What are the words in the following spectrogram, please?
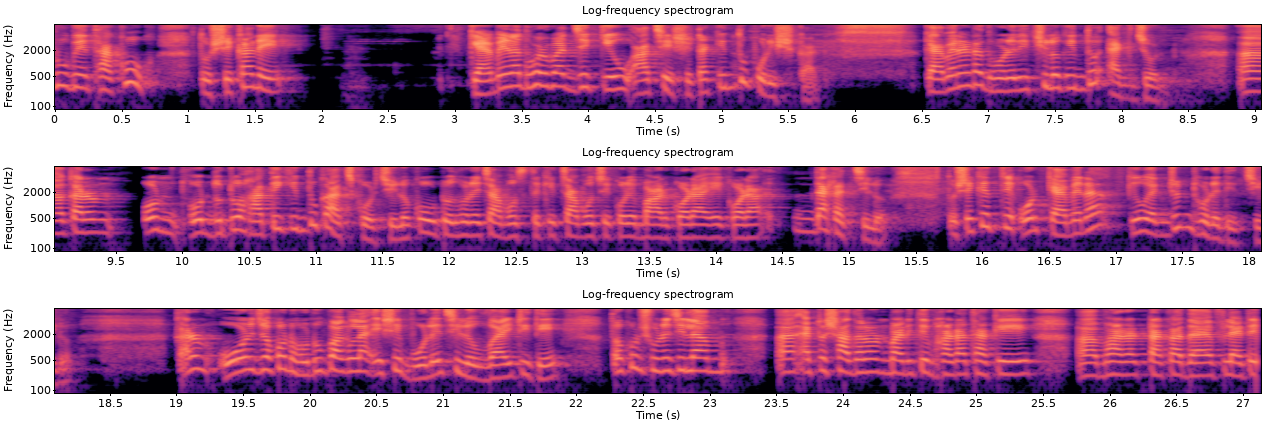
রুমে থাকুক, তো সেখানে ক্যামেরা ধরবার যে কেউ আছে, সেটা কিন্তু পরিষ্কার। ক্যামেরাটা ধরে দিচ্ছিল কিন্তু একজন। কারণ ওর ওর দুটো হাতই কিন্তু কাজ করছিল। কৌটো ধরে চামচ থেকে চামচে করে বার করা, এ করা দেখাচ্ছিল। তো সেক্ষেত্রে ওর ক্যামেরা কেউ একজন ধরে দিচ্ছিল। কারণ ওর যখন হনু পাগলা এসে বলেছিল ওয়াইটিতে, তখন শুনেছিলাম একটা সাধারণ বাড়িতে ভাড়া থাকে ভাড়ার টাকা দেয়, ফ্ল্যাটে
